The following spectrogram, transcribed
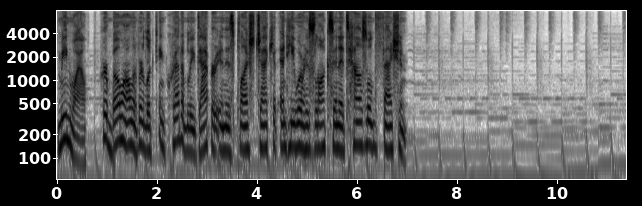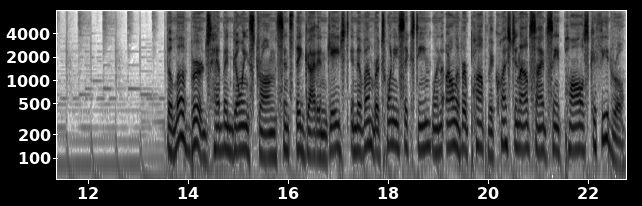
Meanwhile, her beau Oliver looked incredibly dapper in his plush jacket and he wore his locks in a tousled fashion. The Lovebirds have been going strong since they got engaged in November 2016 when Oliver popped the question outside St Paul's Cathedral,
